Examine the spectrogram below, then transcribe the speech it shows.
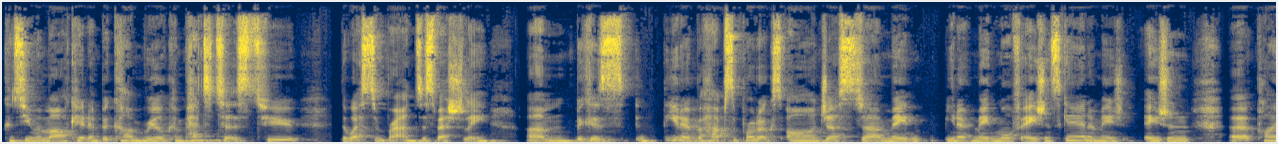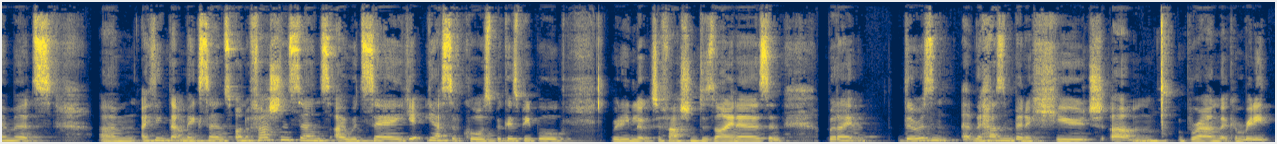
consumer market and become real competitors to the Western brands, especially um, because you know perhaps the products are just uh, made you know made more for Asian skin and Asian uh, climates. Um, I think that makes sense. On a fashion sense, I would say yes, of course, because people really look to fashion designers, and but I there isn't there hasn't been a huge um, brand that can really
